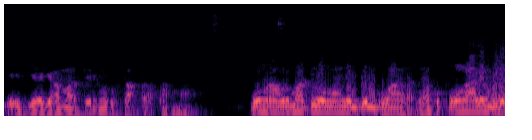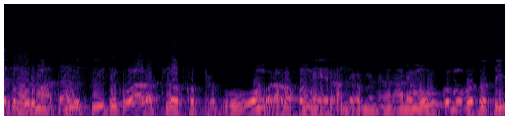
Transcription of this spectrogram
ya dia amatir ngerusak tatanan Wong ora hormati wong alim ben kualat. Lah kok wong alim golek penghormatan wis duwite kualat blok goblok wong ora ora pangeran ya menane mau hukum apa sih.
